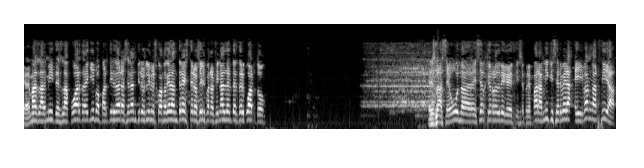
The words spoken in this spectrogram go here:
que además la admite, es la cuarta de equipo. A partir de ahora serán tiros libres cuando quedan 3-0-6 para el final del tercer cuarto. Es la segunda de Sergio Rodríguez y se prepara Miki Cervera e Iván García.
